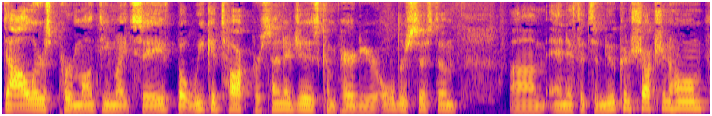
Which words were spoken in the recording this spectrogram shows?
dollars per month you might save, but we could talk percentages compared to your older system. Um, and if it's a new construction home,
